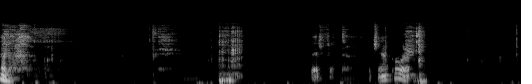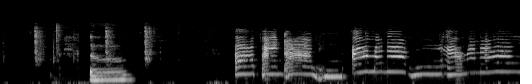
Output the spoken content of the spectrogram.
allora perfetto facciamo ancora oh. Up and I'm a darling, I'm a darling,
